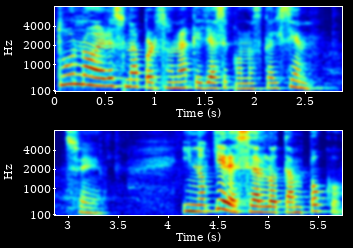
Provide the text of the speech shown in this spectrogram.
tú no eres una persona que ya se conozca al 100. Sí. Y no quieres serlo tampoco.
